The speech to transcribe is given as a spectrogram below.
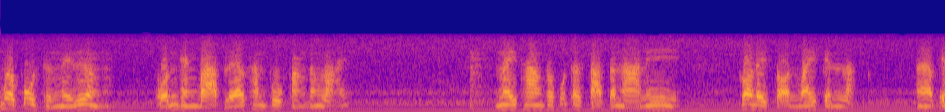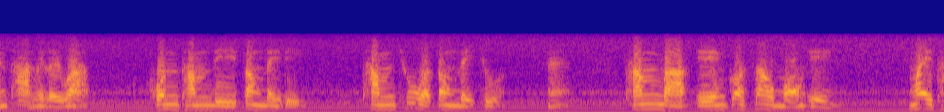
เมื่อพูดถึงในเรื่องผลแห่งบาปแล้วท่านผู้ฟังทั้งหลาย ในทางพระพุทธศาสนานี้ก็ได้สอนไว้เป็นหลักเป็นฐานไว้เลยว่า คนทำดีต้องได้ดีทำชั่วต้องได้ชั่วทำบาปเองก็เศร้าหมองเอง ไม่ท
